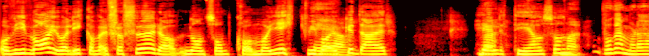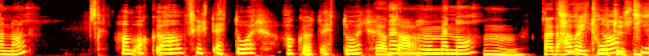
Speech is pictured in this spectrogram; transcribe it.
Og vi var jo allikevel fra før av noen som kom og gikk, vi var Ja. jo ikke der hele tida og sånn. Hvor gammel er han nå? Han var akkurat han fylte ett år, akkurat ett år. Ja, da. Men, men nå? Mm. Nei, det her var i Ti- nå er 2000. ti-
